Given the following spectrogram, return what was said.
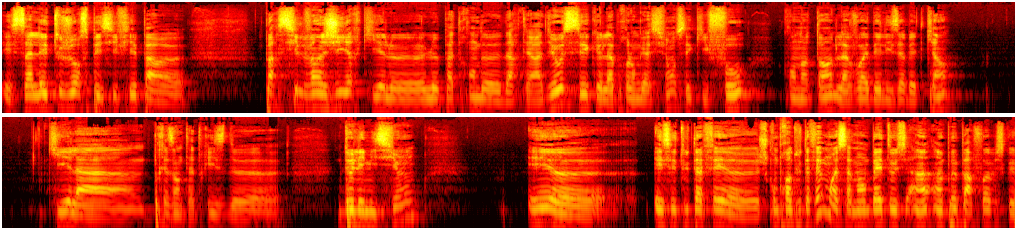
et ça l'est toujours spécifié par, euh, par Sylvain Gire, qui est le, le patron d'Arte Radio, c'est que la prolongation, c'est qu'il faut qu'on entende la voix d'Elisabeth Quint qui est la présentatrice de, de l'émission. Et, euh, et c'est tout à fait, euh, je comprends tout à fait. Moi, ça m'embête aussi un, peu parfois parce que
